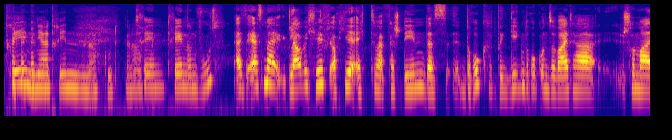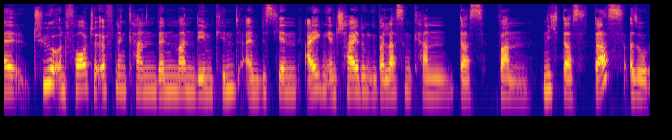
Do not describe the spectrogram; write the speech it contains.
Tränen, ja, Tränen sind auch gut, genau. Tränen, Tränen und Wut. Also erstmal, glaube ich, hilft auch hier echt zu verstehen, dass Druck, Gegendruck und so weiter schon mal Tür und Pforte öffnen kann, wenn man dem Kind ein bisschen Eigenentscheidung überlassen kann, das wann. Nicht das, das. Also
